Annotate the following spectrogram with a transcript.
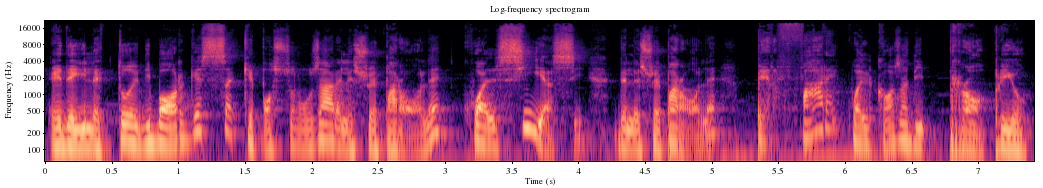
e dei lettori di Borges che possono usare le sue parole, qualsiasi delle sue parole, per fare qualcosa di proprio.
